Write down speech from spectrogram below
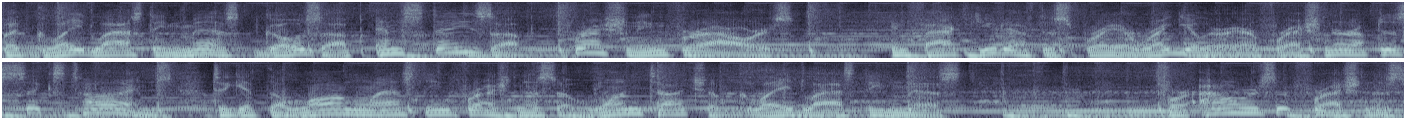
but Glade Lasting Mist goes up and stays up, freshening for hours. In fact, you'd have to spray a regular air freshener up to six times to get the long-lasting freshness of one touch of Glade Lasting Mist. For hours of freshness,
